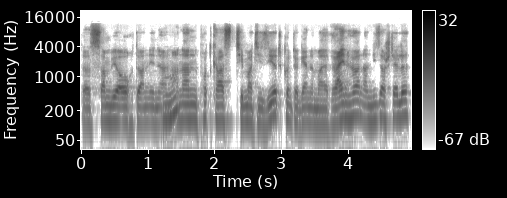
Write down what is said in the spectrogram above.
Das haben wir auch dann in einem mhm. anderen Podcast thematisiert. Könnt ihr gerne mal reinhören an dieser Stelle.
